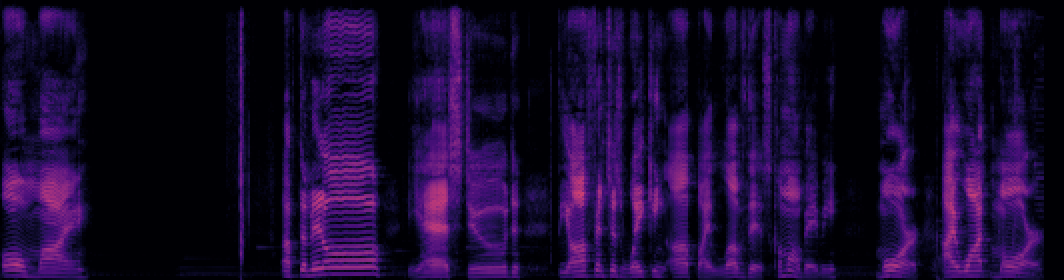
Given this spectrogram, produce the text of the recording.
Oh my. Up the middle. Yes, dude. The offense is waking up. I love this. Come on, baby. More. I want more.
